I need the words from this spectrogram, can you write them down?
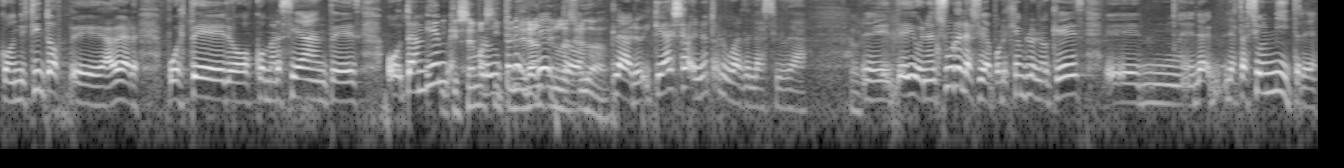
con distintos, eh, a ver, puesteros, comerciantes o también y que sea más itinerante en la ciudad. Claro, y que haya en otro lugar de la ciudad. Eh, te digo, en el sur de la ciudad, por ejemplo, en lo que es eh, la, estación Mitre,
